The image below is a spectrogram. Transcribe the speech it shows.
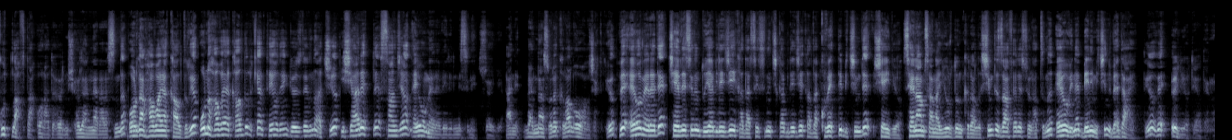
Gutlaf'ta orada ölmüş ölenler arasında. Oradan havaya kaldırıyor. Onu havaya kaldırırken Theoden gözlerini açıyor. İşaretle sancağın Eomer'e verilmesini söylüyor. Yani benden sonra kral o olacak diyor. Ve Eomer'e de çevresinin duyabileceği kadar, sesinin çıkabileceği kadar kuvvetli biçimde şey diyor. Selam sana yurdun kralı. Şimdi zafere sür atını. Eowyn'e benim için veda et diyor ve ölüyor Theoden orada.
